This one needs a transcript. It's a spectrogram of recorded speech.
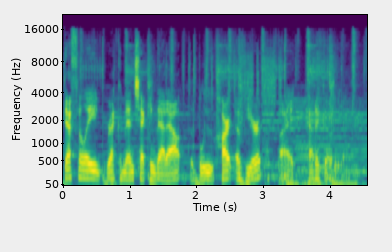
definitely recommend checking that out. The Blue Heart of Europe by Patagonia.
